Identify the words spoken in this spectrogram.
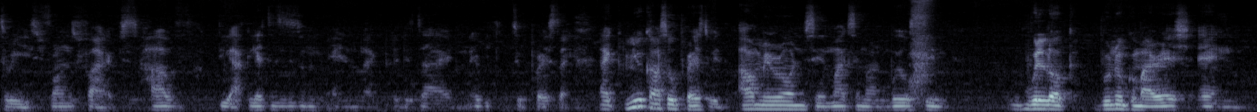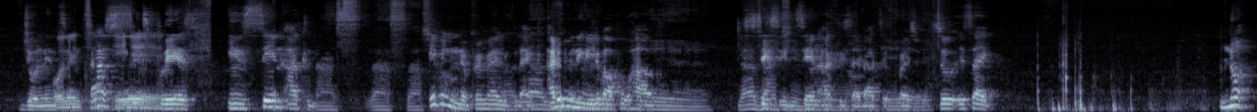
threes, front fives have the athleticism and like the desire and everything to press. Like like Newcastle pressed with Almiron, Saint Maximin, Wilson, Willock, Bruno Guimarães, and Joe Linton. Joelinton, That's six players, insane athletes. That's that's that's Even in the. Premier League, That- like that's I don't even think. Liverpool have Yeah, six insane athletes like wrong. that to Yeah. press with. So it's like not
